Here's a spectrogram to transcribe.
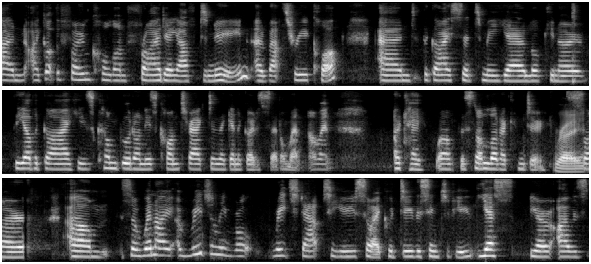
and I got the phone call on Friday afternoon at about three o'clock, and the guy said to me, "Yeah, look, you know, the other guy, he's come good on his contract, and they're going to go to settlement." I went, okay, well, there's not a lot I can do. Right. So, um, so when I originally ro- reached out to you so I could do this interview, yes, you know, I was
